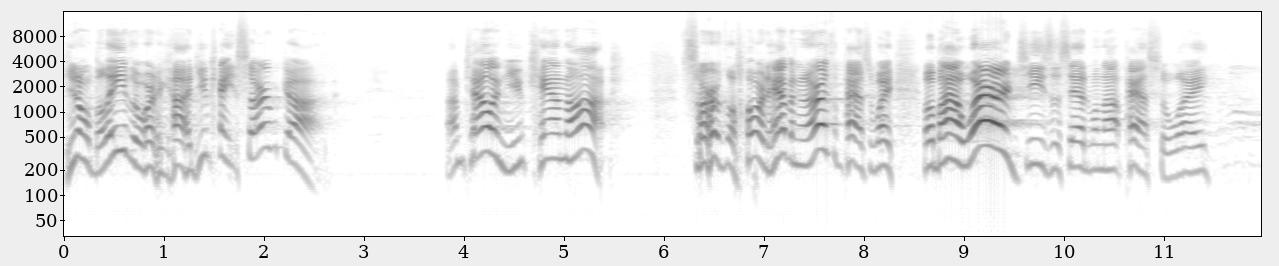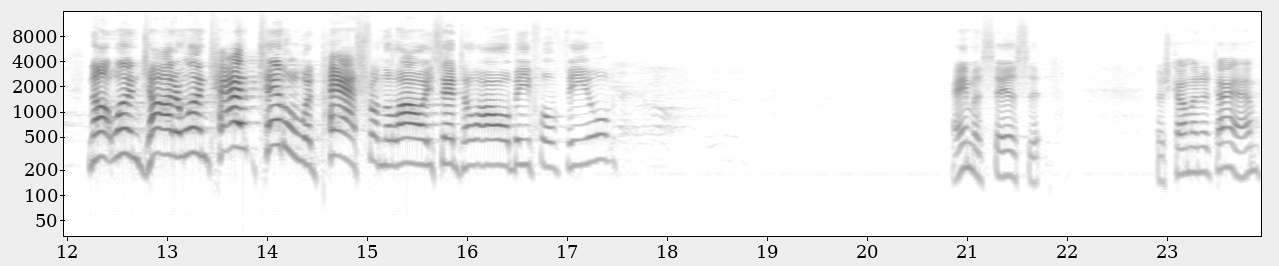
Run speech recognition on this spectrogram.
You don't believe the Word of God, you can't serve God. I'm telling you, you cannot serve the Lord. Heaven and earth will pass away, but my word, Jesus said, will not pass away. Not one jot or one tittle would pass from the law, he said, till all be fulfilled. Amos says that there's coming a time,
